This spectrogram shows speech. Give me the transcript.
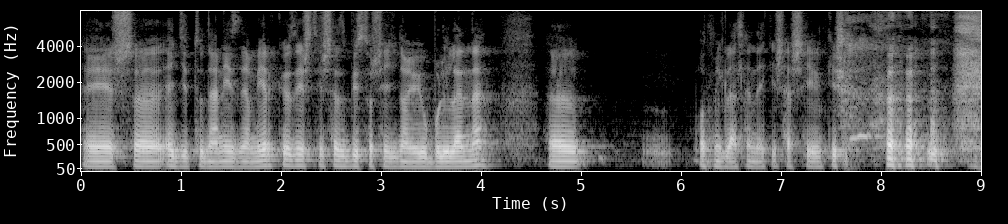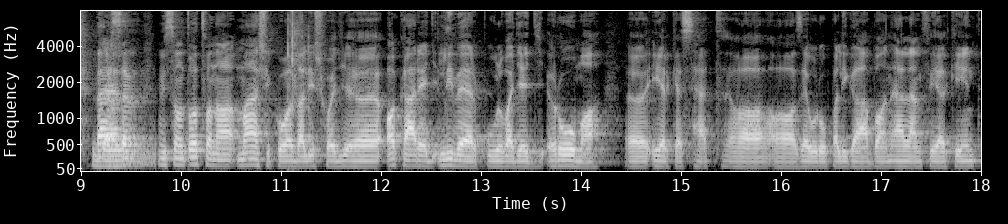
és uh, együtt tudná nézni a mérkőzést, és ez biztos egy nagyon jó buli lenne. Uh, ott még lehet lenni egy kis esélyünk is. Persze, De... viszont ott van a másik oldal is, hogy akár egy Liverpool vagy egy Róma érkezhet az Európa Ligában ellenfélként.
